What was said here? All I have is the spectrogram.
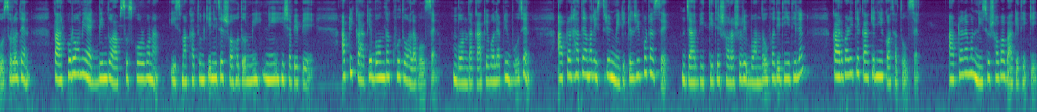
বছরও দেন, তারপরও আমি এক বিন্দু আফসোস করব না, ইসমা খাতুনকে নিজের সহধর্মী নিয়ে হিসাবে পেয়ে। আপনি কাকে বন্দা খুতওয়ালা বলছেন? বন্দা কাকে বলে আপনি বুঝেন? আপনার হাতে আমার স্ত্রীর মেডিকেল রিপোর্ট আছে, যার ভিত্তিতে সরাসরি বন্দা উপাধি দিয়ে দিলেন। কার বাড়িতে কাকে নিয়ে কথা তুলছেন? আপনার এমন নিচু স্বভাব আগে থেকেই।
